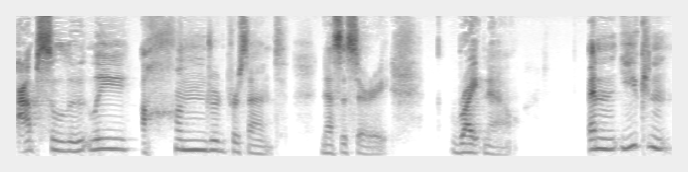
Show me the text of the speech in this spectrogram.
absolutely a hundred percent necessary right now. And you can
